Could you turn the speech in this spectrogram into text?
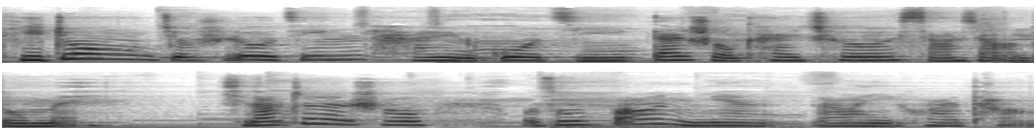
体重九十六斤，韩语过级，单手开车，想想都美。写到这的时候，我从包里面拿了一块糖，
